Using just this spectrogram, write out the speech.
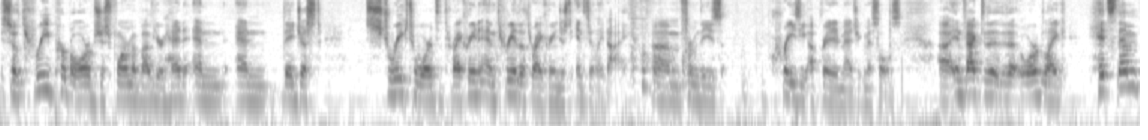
so three purple orbs just form above your head, and and they just streak towards the thri-kreen, and three of the thri-kreen just instantly die um, from these crazy upgraded magic missiles. Uh, in fact, the the orb like hits them,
